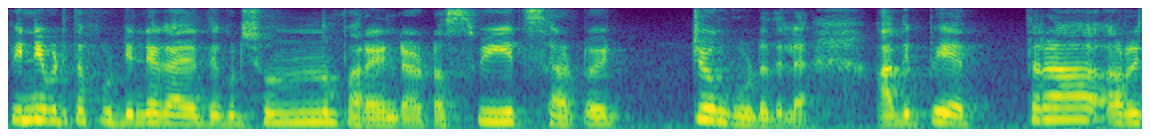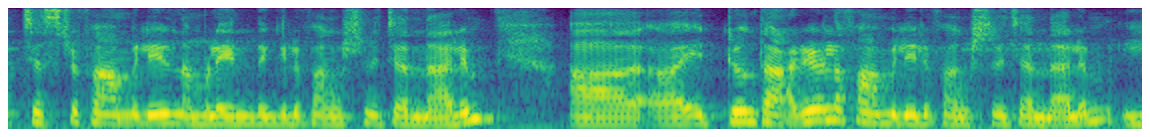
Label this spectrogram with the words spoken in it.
പിന്നെ ഇവിടുത്തെ ഫുഡിന്റെ കാര്യത്തെക്കുറിച്ച് ഒന്നും പറയണ്ട കേട്ടോ. സ്വീറ്റ്സ് ആട്ടോ ഏറ്റവും കൂടുതൽ അതിപ്പോൾ എത്ര റിച്ചസ്റ്റ് ഫാമിലിയിൽ നമ്മൾ എന്തെങ്കിലും ഫംഗ്ഷന് ചെന്നാലും ഏറ്റവും താഴെയുള്ള ഫാമിലിയിൽ ഫംഗ്ഷന് ചെന്നാലും ഈ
